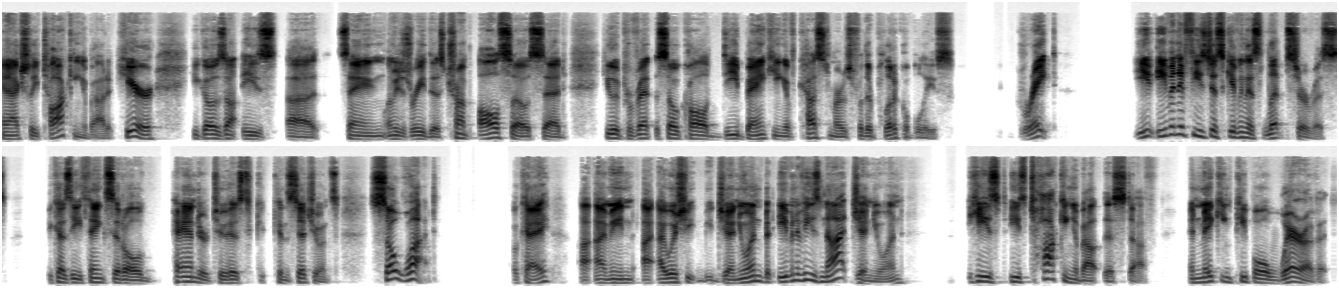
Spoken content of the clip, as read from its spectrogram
and actually talking about it. Here he goes on, he's uh, saying, let me just read this. Trump also said he would prevent the so called debanking of customers for their political beliefs. Great. Even if he's just giving this lip service because he thinks it'll pander to his constituents, so what? Okay. I mean, I, I wish he'd be genuine, but even if he's not genuine, he's he's talking about this stuff and making people aware of it.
